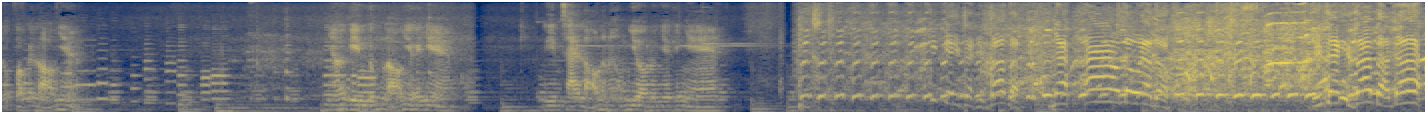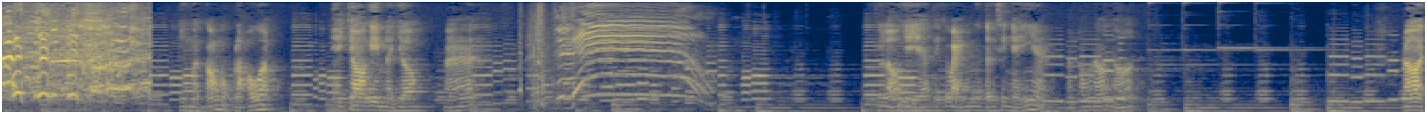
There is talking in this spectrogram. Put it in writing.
đút vào cái lỗ nha nhớ ghim đúng lỗ nha cả nhà ghim sai lỗ là nó không vô đâu nha cả nhà que, que é isso? É risada? Não, não é não. Isso é risada? Não. nhưng mà có một lỗ á hãy cho ghim là vô đó cái lỗ gì á thì các bạn tự suy nghĩ nha mình không nói nữa rồi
